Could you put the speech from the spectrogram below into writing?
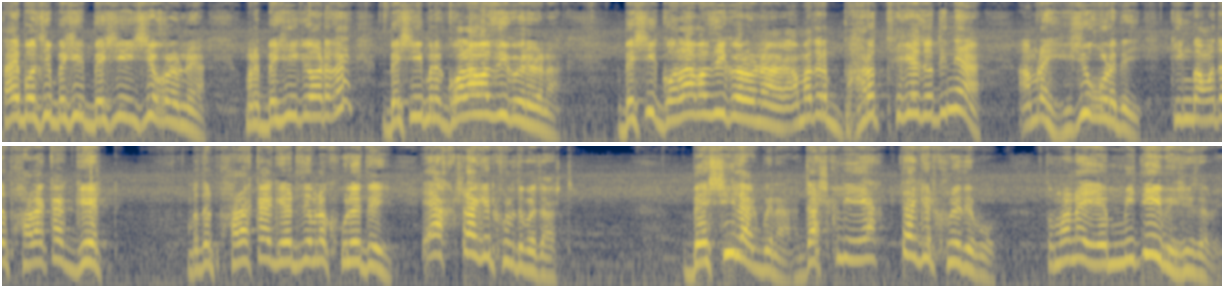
তাই বলছি বেশি বেশি ইসে করো না। মানে বেশি কি ওটা বেশি মানে গলাবাজি করো না। বেশি গলাবাজি করো না। আমাদের ভারত থেকে যদি না, আমরা হিসু করে দেই, কিংবা আমাদের ফারাক্কা গেট আমাদের ফারাক্কা গেট যদি আমরা খুলে দেই, একটা গেট খুলে দেবো জাস্ট বেশি লাগবে না। জাস্ট খালি একটা গেট খুলে দেবো। তোমরা না এমনিতেই ভেসে যাবে।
